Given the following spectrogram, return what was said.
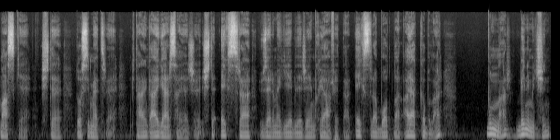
Maske, işte dosimetre, bir tane Geiger sayacı, işte ekstra üzerime giyebileceğim kıyafetler, ekstra botlar, ayakkabılar. Bunlar benim için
